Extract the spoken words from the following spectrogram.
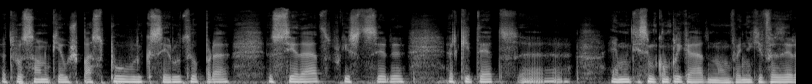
atuação no que é o espaço público, ser útil para a sociedade, porque isto de ser arquiteto uh, é muitíssimo complicado. Não venho aqui fazer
